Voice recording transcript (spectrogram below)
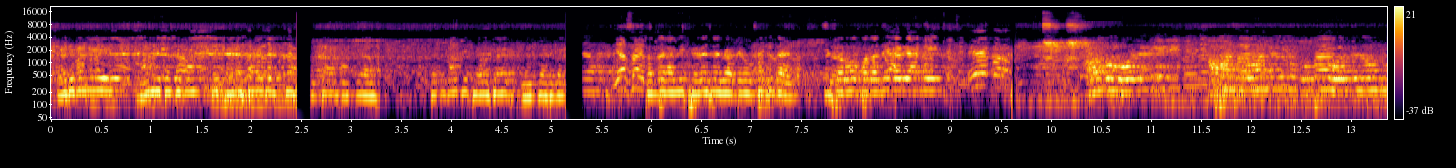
या ठिकाणी माननीय चंद्रकांतजी खेडेसाहेब यांच्या चंद्रकांतजी खेडेसाहेब यांच्या ठिकाणी चंद्रकांतजी खेडेसाहेब या ठिकाणी उपस्थित आहेत. हे सर्व पदाधिकारी आणि सर्व बोलणे आपण सर्वांनी कृपया वरती जाऊन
